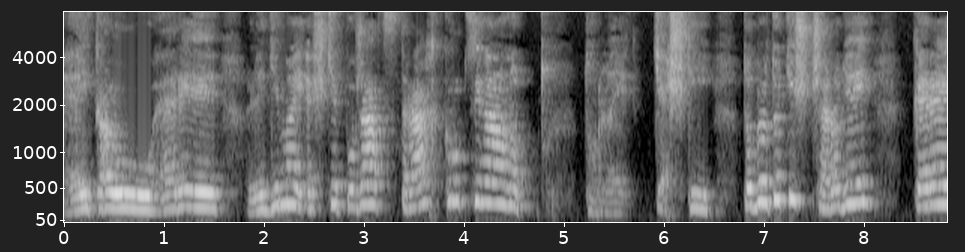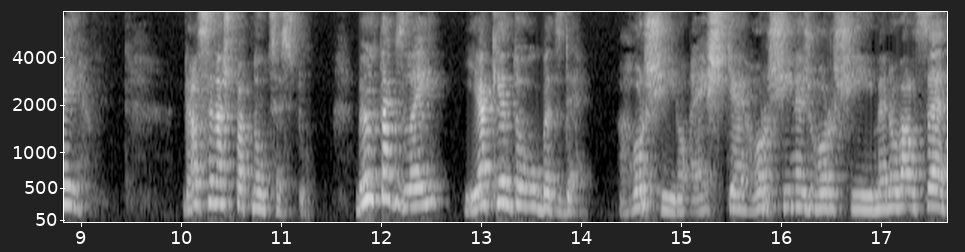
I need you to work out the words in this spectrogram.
hejkalů, Harry, lidi mají ještě pořád strach, krucinál, no tohle je těžký. To byl totiž čaroděj, který dal se na špatnou cestu. Byl tak zlej, jak jen to vůbec jde. A horší, no ještě horší než horší, jmenoval se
